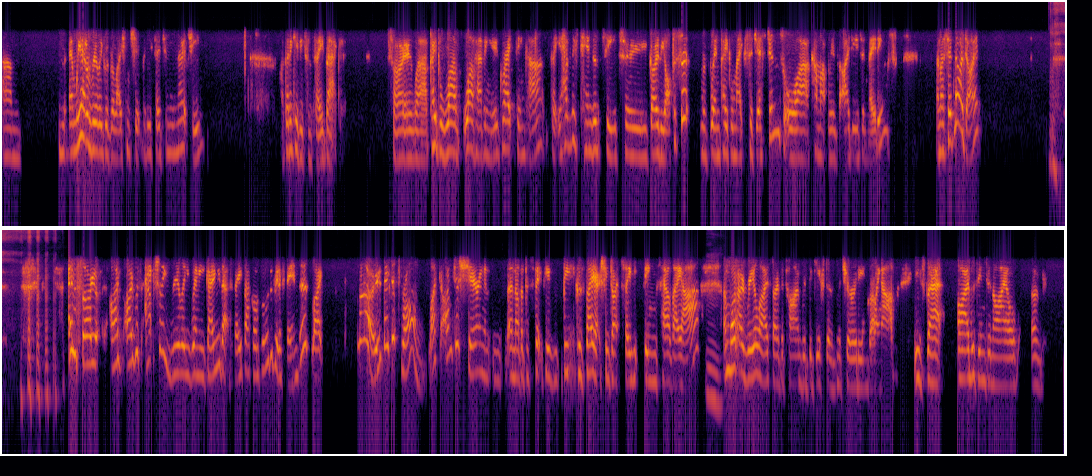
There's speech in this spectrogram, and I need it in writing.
um, and we had a really good relationship. But he said to me, Murchie, I've got to give you some feedback. So uh, people love love having you, great thinker, but you have this tendency to go the opposite with when people make suggestions or uh, come up with ideas in meetings. And I said, no, I don't. and so I, I was actually really, when he gave me that feedback, I was a little bit offended. Like, no, they're just wrong. Like, I'm just sharing an, another perspective because they actually don't see things how they are. Mm. And what I realized over time with the gift of maturity and growing up is that I was in denial of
